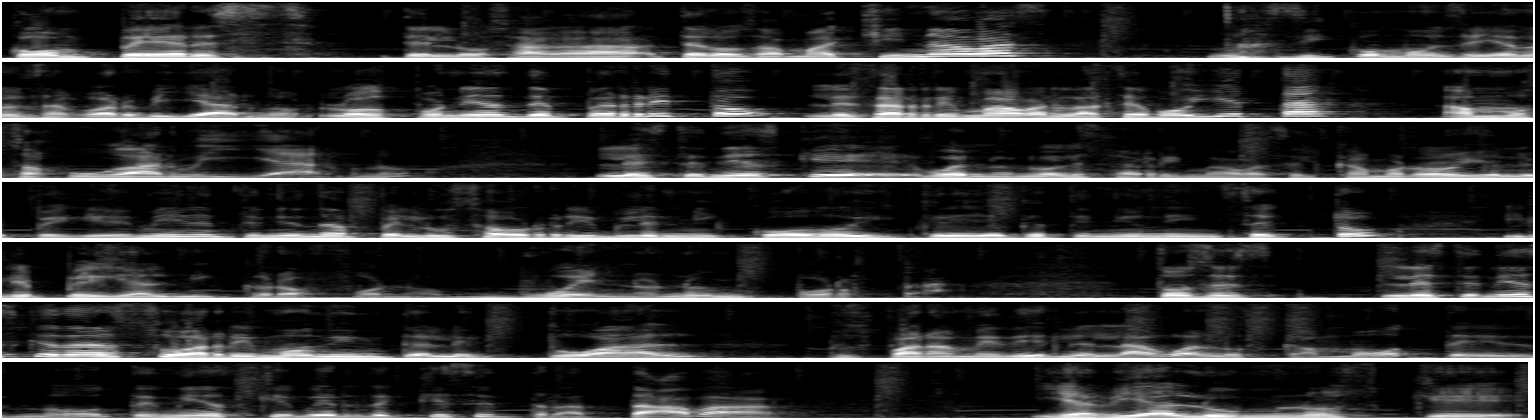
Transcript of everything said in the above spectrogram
con pers, te los, te los amachinabas, así como enseñándoles a jugar billar, ¿no? Los ponías de perrito, les arrimabas la cebolleta, vamos a jugar billar, ¿no? Les tenías que, bueno, no les arrimabas el camarón, yo le pegué, miren, tenía una pelusa horrible en mi codo y creía que tenía un insecto y le pegué al micrófono. Bueno, no importa. Entonces, les tenías que dar su arrimón intelectual, pues para medirle el agua a los camotes, ¿no? Tenías que ver de qué se trataba. Y había alumnos que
